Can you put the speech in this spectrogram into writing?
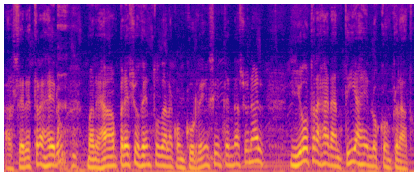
al ser extranjeros, manejaban precios dentro de la concurrencia internacional y otras garantías en los contratos.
